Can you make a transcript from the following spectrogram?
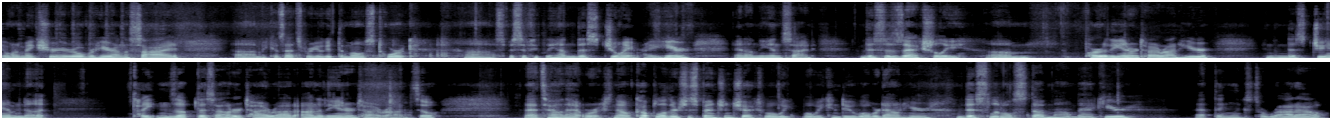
You want to make sure you're over here on the side uh, because that's where you'll get the most torque, uh, specifically on this joint right here and on the inside. This is actually um, part of the inner tie rod here, and then this jam nut tightens up this outer tie rod onto the inner tie rod. So that's how that works. Now, a couple other suspension checks. What we what we can do while we're down here. This little stub mount back here, that thing likes to rot out.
